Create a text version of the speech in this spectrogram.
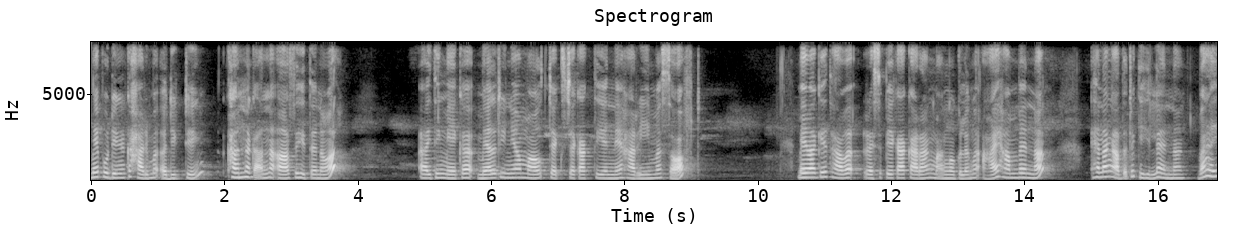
මේ පුඩින් එක හරිම ඇඩික්ටිං. කන්න කන්න ආස හිතෙනවා. ඉතින් මේක melt in your mouth texture එකක් තියෙන්නේ හරීම soft. මේ වගේ තව රෙසිපි එකක් අරන් මම ඔයගොල්ලන්ව ආයෙ හම්බෙන්නම්. එහෙනම් අදට ගිහිල්ලා එන්නම්. bye.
